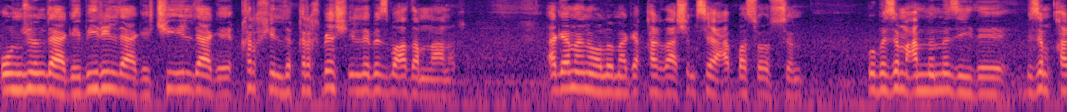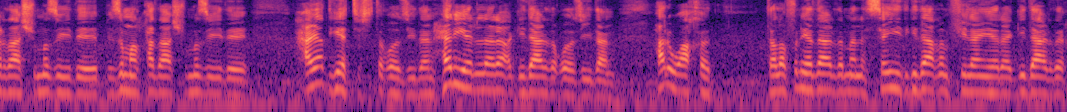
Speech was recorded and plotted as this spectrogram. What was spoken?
10 gündəki, 1 ildəki, 2 ildəki, 40 ildir, 45 ildir biz bu adamlanır. Egemen oğlum, ege kardeşim Seyh Abbas olsun. Bu bizim ammimiz idi, bizim kardeşimiz idi, bizim arkadaşımız idi. Hayat geçirdik özüden, her yerlere giderdik özüden. Her vakit telefon ederdim bana, Seyit gidelim filan yere giderdik.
